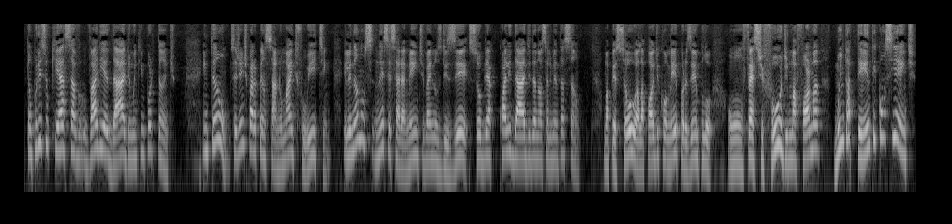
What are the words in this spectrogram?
Então, por isso que essa variedade é muito importante. Então, se a gente para pensar no mindful eating, ele não necessariamente vai nos dizer sobre a qualidade da nossa alimentação. Uma pessoa ela pode comer, por exemplo, um fast food de uma forma muito atenta e consciente.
